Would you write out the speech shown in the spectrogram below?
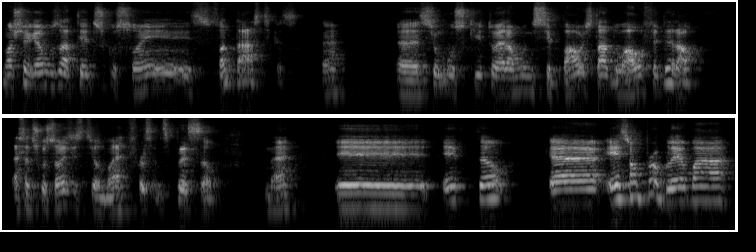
nós chegamos a ter discussões fantásticas. Né? Uh, se o mosquito era municipal, estadual ou federal. Essa discussão existiu, não é força de expressão. Né? E, então, uh, esse é um problema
